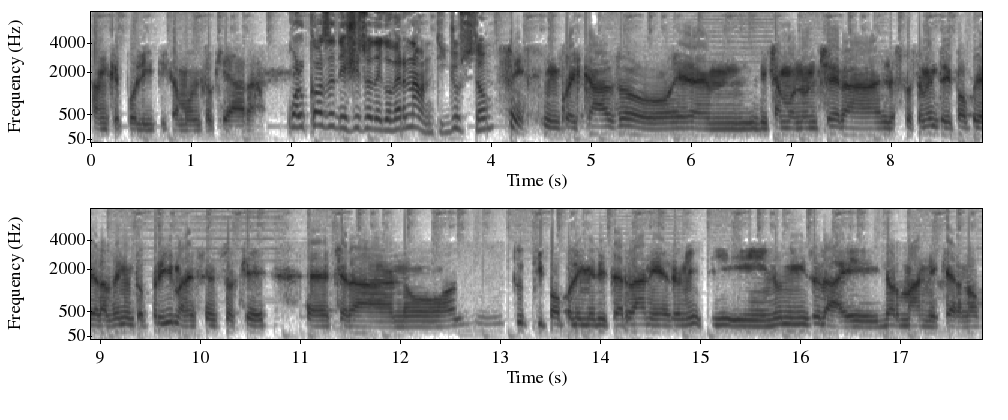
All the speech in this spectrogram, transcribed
anche politica molto chiara. Qualcosa deciso dai governanti, giusto? Sì, in quel caso ehm, diciamo non c'era lo spostamento dei popoli era avvenuto prima, nel senso che eh, c'erano tutti i popoli mediterranei riuniti in un'isola e i normanni che erano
